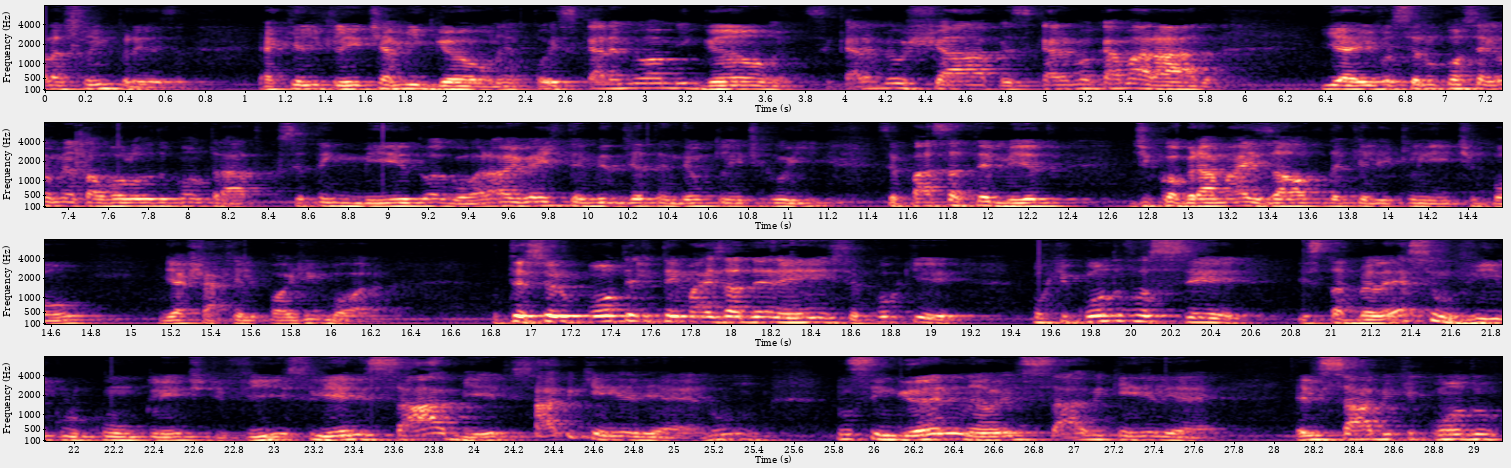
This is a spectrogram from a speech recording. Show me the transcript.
para sua empresa. É aquele cliente amigão, né? Pô, esse cara é meu amigão, esse cara é meu chapa, esse cara é meu camarada. E aí você não consegue aumentar o valor do contrato, porque você tem medo agora. Ao invés de ter medo de atender um cliente ruim, você passa a ter medo de cobrar mais alto daquele cliente bom e achar que ele pode ir embora. O terceiro ponto, ele tem mais aderência. Por quê? Porque quando você estabelece um vínculo com um cliente difícil e ele sabe, ele sabe quem ele é. Não, não se engane não, ele sabe quem ele é ele sabe que quando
